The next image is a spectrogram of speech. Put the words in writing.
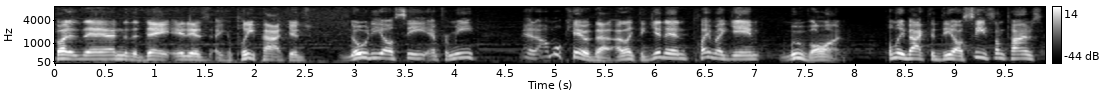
But at the end of the day, it is a complete package, no DLC, and for me, man, I'm okay with that. I like to get in, play my game, move on. Pull me back to DLC sometimes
